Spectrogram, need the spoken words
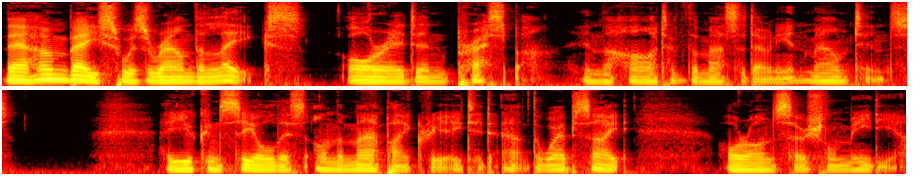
Their home base was around the lakes, Ohrid and Prespa, in the heart of the Macedonian mountains. You can see all this on the map I created at the website or on social media.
